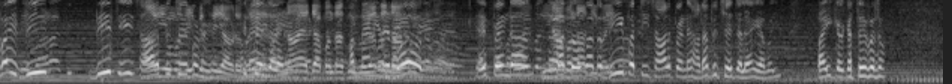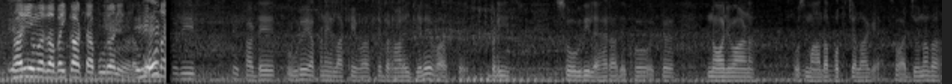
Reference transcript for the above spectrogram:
ਬਈ 20 20 30 ਸਾਲ ਪਿੱਛੇ ਪਿੱਛੇ ਜਾਵੜੇ ਨਾ ਐਜਾ ਬੰਦਾ ਕੋਈ ਹੋਇਆ ਤੇ ਨਾ ਇਹ ਪਿੰਡ ਘੱਟੋ ਘੱਟ ਸੀ 20 25 ਸਾਲ ਪਿੰਡ ਸਾਡਾ ਪਿੱਛੇ ਚਲਿਆ ਗਿਆ ਬਾਈ। ਭਾਈ ਕਲਕੱਤੇ ਵੱਲੋਂ। ਸਾਰੀ ਉਮਰ ਦਾ ਬਾਈ ਘਾਟਾ ਪੂਰਾ ਨਹੀਂ ਹੋਣਾ। ਜੀ ਇਹ ਸਾਡੇ ਪੂਰੇ ਆਪਣੇ ਇਲਾਕੇ ਵਾਸਤੇ ਬਰਨਾਲੇ ਜ਼ਿਲ੍ਹੇ ਵਾਸਤੇ ਬੜੀ ਸੋਗ ਦੀ ਲਹਿਰ ਆ। ਦੇਖੋ ਇੱਕ ਨੌਜਵਾਨ ਉਸ ਮਾਂ ਦਾ ਪੁੱਤ ਚਲਾ ਗਿਆ। ਸੋ ਅੱਜ ਉਹਨਾਂ ਦਾ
